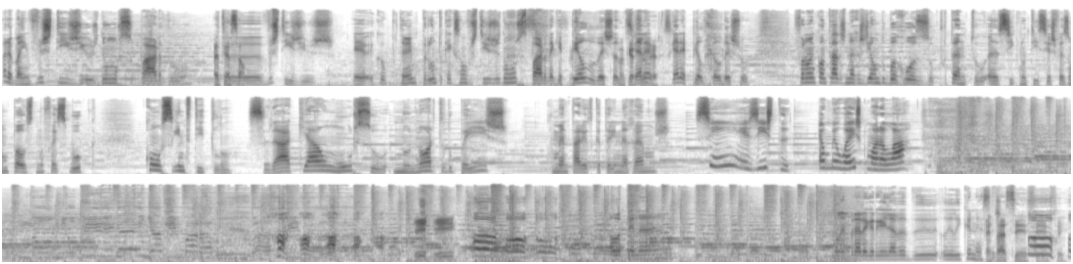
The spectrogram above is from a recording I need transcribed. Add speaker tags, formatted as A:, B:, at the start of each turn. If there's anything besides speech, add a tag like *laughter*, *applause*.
A: Ora bem, vestígios de um urso pardo.
B: Atenção.
A: eh, vestígios. É, é que eu também me pergunto o que é que são vestígios de um urso pardo. É que é pelo? Deixa,
B: Não
A: se,
B: quero
A: calhar é, se calhar é pelo que ele deixou. Foram encontrados na região do Barroso. Portanto, a SIC Notícias fez um post no Facebook com o seguinte título: Será que há um urso no norte do país? Comentário de Catarina Ramos: Sim, existe. É o meu ex que mora lá.
C: Não me obriguem a vir para Aruba.
B: Hihi. *laughs*
A: Vale a pena lembrar a gargalhada de Lili Canessas.
B: É pá, sim, sim,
